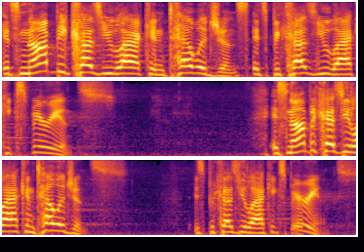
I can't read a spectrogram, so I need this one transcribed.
it's not because you lack intelligence, it's because you lack experience. It's not because you lack intelligence, it's because you lack experience.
